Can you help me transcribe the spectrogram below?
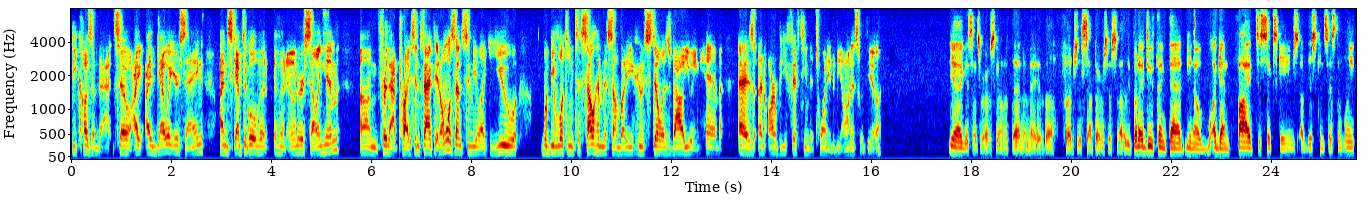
because of that. So I, I get what you're saying. I'm skeptical of an, of an owner selling him um, for that price. In fact, it almost sounds to me like you would be looking to sell him to somebody who still is valuing him as an RB 15 to 20, to be honest with you. Yeah, I guess that's where I was going with that, and I may have uh, fudged this up ever so slightly. But I do think that you know, again, five to six games of this consistently,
